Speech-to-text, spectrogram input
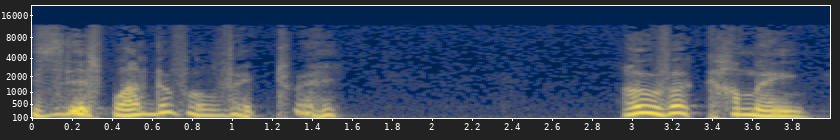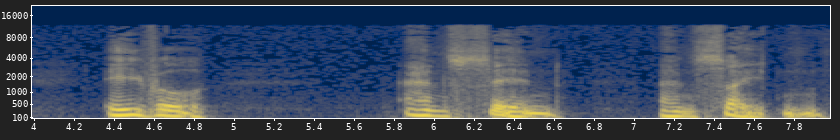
is this wonderful victory. Overcoming evil and sin and Satan.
